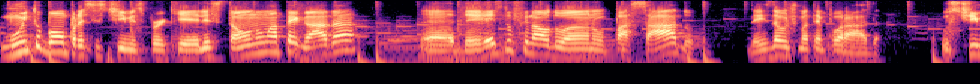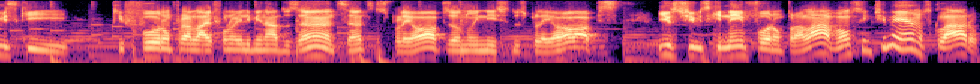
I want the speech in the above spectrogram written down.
muito bom para esses times, porque eles estão numa pegada é, desde o final do ano passado, desde a última temporada os times que, que foram para lá e foram eliminados antes, antes dos playoffs ou no início dos playoffs, e os times que nem foram para lá vão sentir menos, claro.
